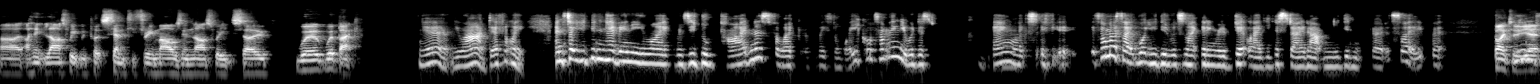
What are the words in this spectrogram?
Uh, I think last week we put 73 miles in last week, so we're we're back. Yeah, you are definitely. And so you didn't have any like residual tiredness for like at least a week or something. You were just bang like if you it's almost like what you did was like getting rid of jet lag. You just stayed up and you didn't go to sleep. But try to, yeah.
